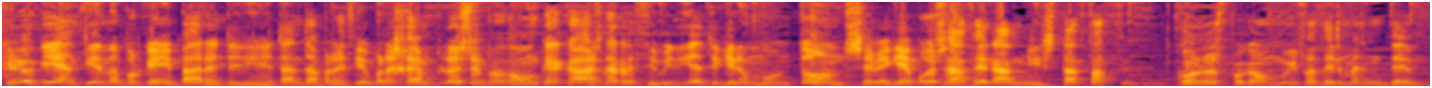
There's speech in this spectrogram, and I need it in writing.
Creo que ya entiendo por qué mi padre te tiene tanta aprecio. Por ejemplo, ese Pokémon que acabas de recibir ya te quiere un montón. Se ve que puedes hacer amistad con los Pokémon muy fácilmente.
